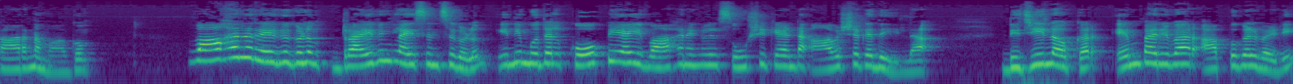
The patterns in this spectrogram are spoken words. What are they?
കാരണമാകും. വാഹന രേഖകളും ഡ്രൈവിംഗ് ലൈസൻസുകളും ഇനി മുതൽ കോപ്പിയായി വാഹനങ്ങളിൽ സൂക്ഷിക്കേണ്ട ആവശ്യകതയില്ല. ഡിജി ലോക്കർ എം പരിവാർ ആപ്പുകൾ വഴി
